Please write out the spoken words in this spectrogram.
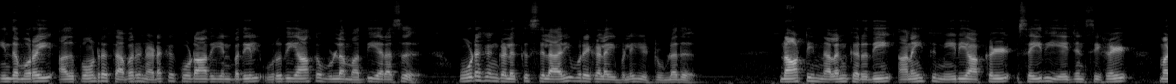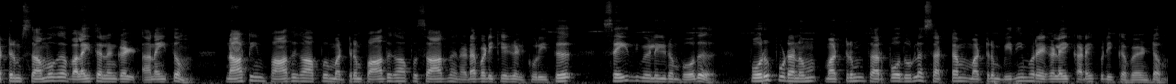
இந்த முறை அதுபோன்ற தவறு நடக்கக்கூடாது என்பதில் உறுதியாக உள்ள மத்திய அரசு ஊடகங்களுக்கு சில அறிவுரைகளை வெளியிட்டுள்ளது. நாட்டின் நலன் கருதி அனைத்து மீடியாக்கள் செய்தி ஏஜென்சிகள் மற்றும் சமூக வலைதளங்கள் அனைத்தும் நாட்டின் பாதுகாப்பு மற்றும் பாதுகாப்பு சார்ந்த நடவடிக்கைகள் குறித்து செய்தி வெளியிடும் போது பொறுப்புடனும் மற்றும் தற்போதுள்ள சட்டம் மற்றும் விதிமுறைகளை கடைபிடிக்க வேண்டும்.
